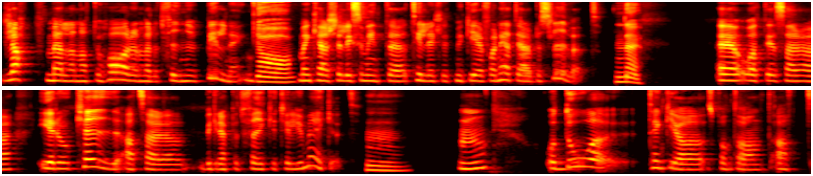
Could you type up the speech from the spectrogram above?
glapp mellan att du har en väldigt fin utbildning Ja, men kanske liksom inte tillräckligt mycket erfarenhet i arbetslivet. nej. Eh, och att det är så här, är det okej att så här, begreppet fake it till you make it? Mm. Mm. Och då tänker jag spontant att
